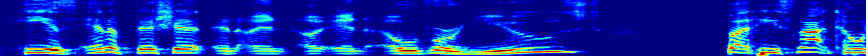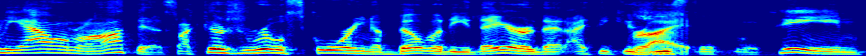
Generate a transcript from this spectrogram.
he is inefficient and, and, and overused, but he's not Tony Allen on offense. Like there's real scoring ability there that I think is right. useful to a team.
